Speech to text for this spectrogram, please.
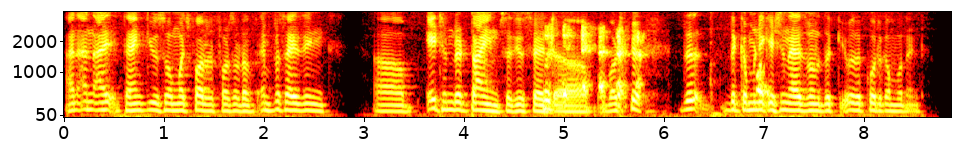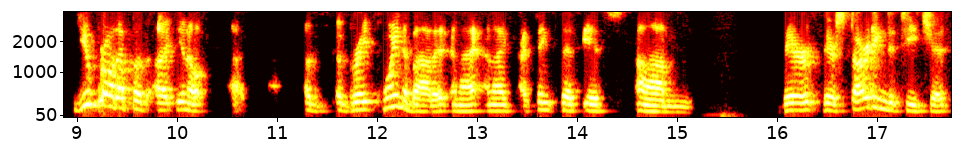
and, and I thank you so much for for sort of emphasizing uh, 800 times, as you said, uh, but the the communication as one of the, the core component. You brought up a, a you know a, a, great point about it, and I and I, I think that it's um, they're they're starting to teach it,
